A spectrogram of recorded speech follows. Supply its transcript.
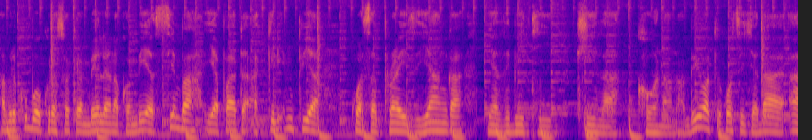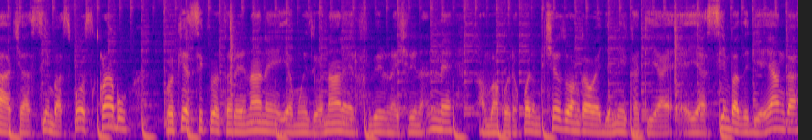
habari kubwa ukurasa wake wa mbele anakuambia Simba yapata akili mpya kwa surprise, Yanga yadhibiti kila kona. Naambiwa kikosi cha da, cha Simba Sports Club kuelekea siku ya tarehe nane ya mwezi wa nane elfu mbili na ishirini na nne ambapo itakuwa ni mchezo wa ngao ya jamii kati ya, ya Simba dhidi ya Yanga.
